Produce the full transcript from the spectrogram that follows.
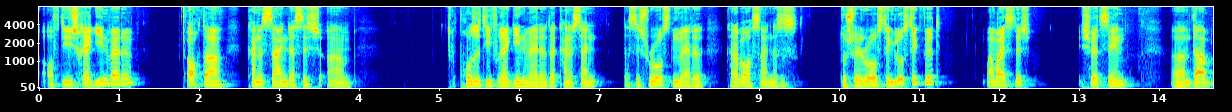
auf die ich reagieren werde. Auch da kann es sein, dass ich ähm, positiv reagieren werde. Da kann es sein, dass ich roasten werde. Kann aber auch sein, dass es durch den Roasting lustig wird. Man weiß nicht. Ich werde sehen. Ähm, da,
